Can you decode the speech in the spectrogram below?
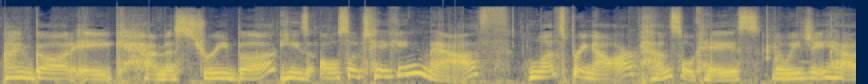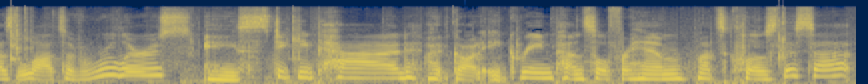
I've got a chemistry book. He's also taking math. Let's bring out our pencil case. Luigi has lots of rulers, a sticky pad. I've got a green pencil for him. Let's close this up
